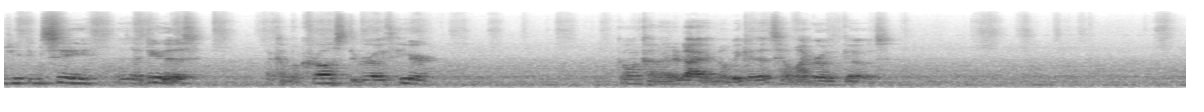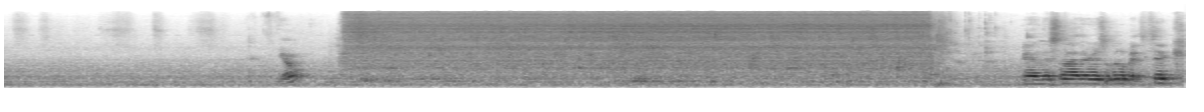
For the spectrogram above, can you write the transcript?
As you can see, as I do this, I come across the growth here, going kind of at a diagonal because that's how my growth goes. Yep. And this lather is a little bit thick,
